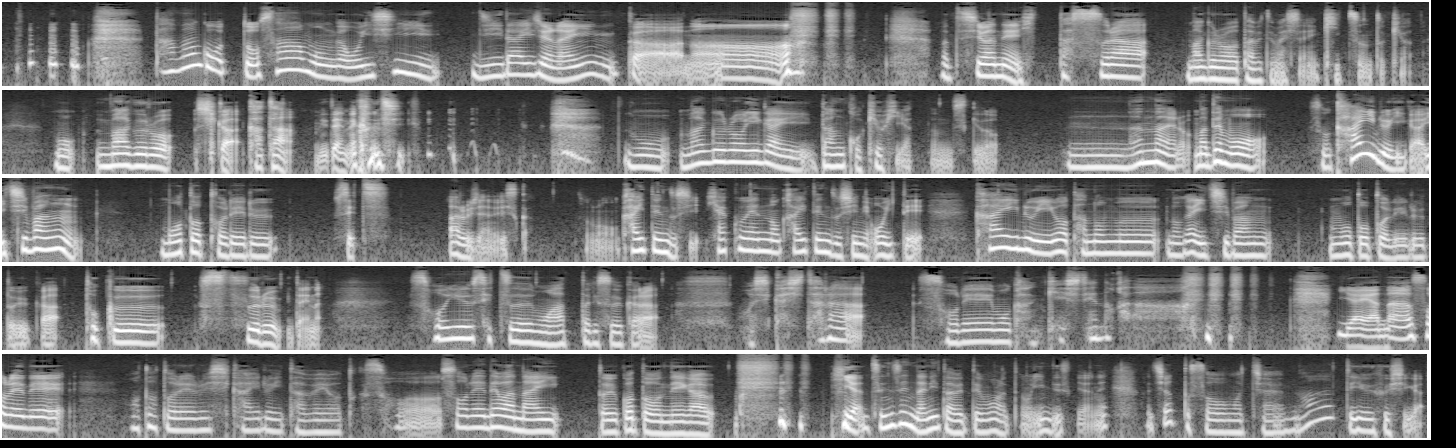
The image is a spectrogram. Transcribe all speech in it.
卵とサーモンが美味しい時代じゃないんかな 私はね、ひたすらマグロを食べてましたね、キッズの時は。もう、マグロしか勝たんみたいな感じ。もう、マグロ以外断固拒否やったんですけど。うーん、なんなんやろ。まあ、でも、その貝類が一番元取れる説あるじゃないですか。その回転寿司、100円の回転寿司において、貝類を頼むのが一番元取れるというか、得するみたいな。そういう説もあったりするから、もしかしたら、それも関係してんのかな？嫌ややな、それで、元取れるし貝類食べようとか、そう、それではないということを願う。いや、全然何食べてもらってもいいんですけどね。ちょっとそう思っちゃうなっていう節が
